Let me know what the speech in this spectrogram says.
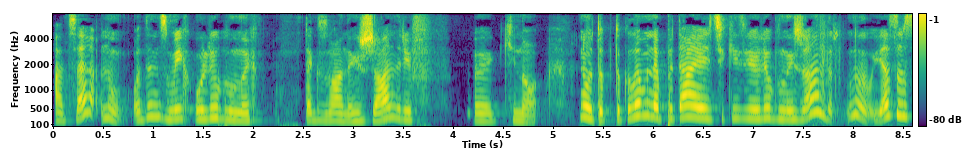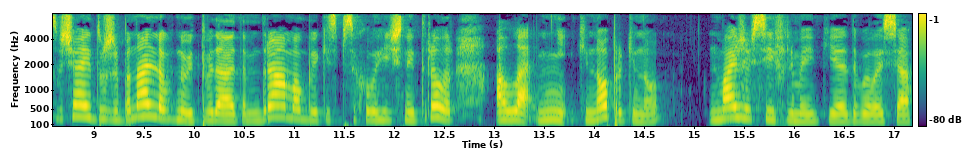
А це ну, один з моїх улюблених так званих жанрів е, кіно. Ну, тобто, коли мене питають, який твій улюблений жанр, ну, я зазвичай дуже банально ну, відповідаю там драма або якийсь психологічний трилер. Але ні, кіно про кіно. Майже всі фільми, які я дивилася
